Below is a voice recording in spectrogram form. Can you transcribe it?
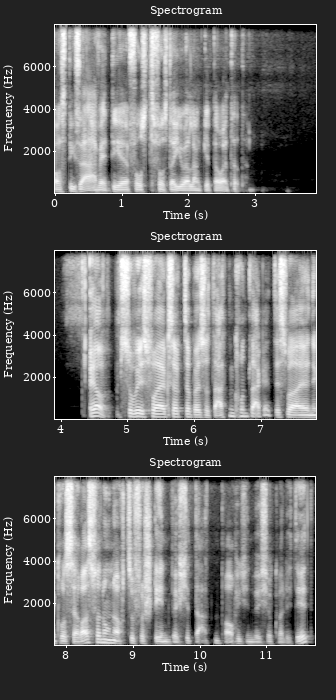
aus dieser Arbeit, die ja fast, fast ein Jahr lang gedauert hat? Ja, so wie ich es vorher gesagt habe, also Datengrundlage. Das war eine große Herausforderung, auch zu verstehen, welche Daten brauche ich in welcher Qualität.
